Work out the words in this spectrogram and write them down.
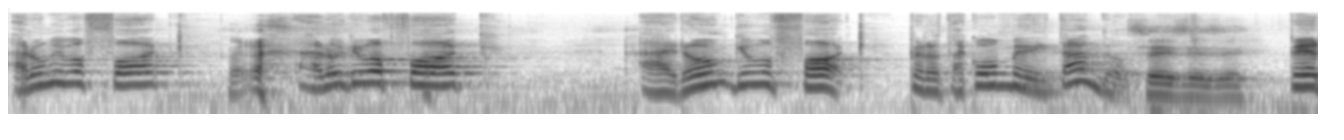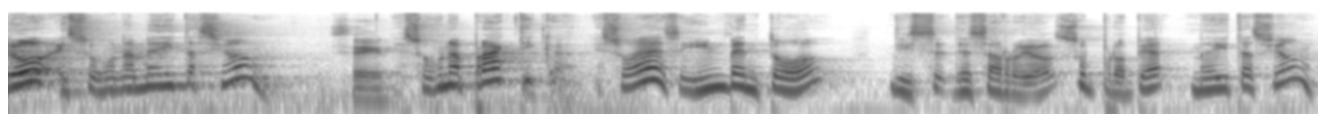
I don't give a fuck. I don't give a fuck. I don't give a fuck. Pero está como meditando. Sí, sí, sí. Pero eso es una meditación. Sí. Eso es una práctica. Eso es. Inventó, dice- desarrolló su propia meditación.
